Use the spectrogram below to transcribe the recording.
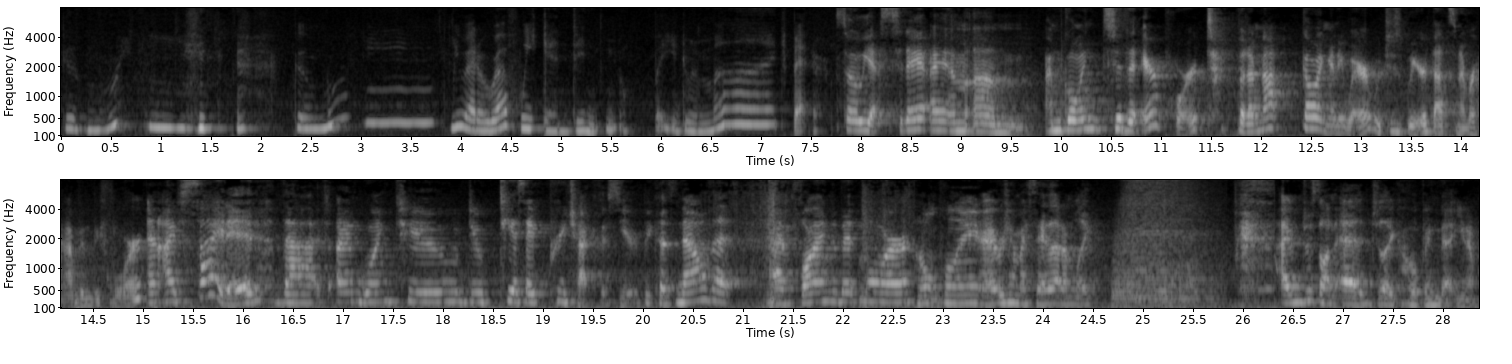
Good morning. Good morning. You had a rough weekend, didn't you? but you're doing much better. So yes, today I am, um, I'm going to the airport, but I'm not going anywhere, which is weird. That's never happened before. And I decided that I'm going to do TSA pre-check this year because now that I'm flying a bit more, hopefully, every time I say that, I'm like, I'm just on edge, like hoping that, you know,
